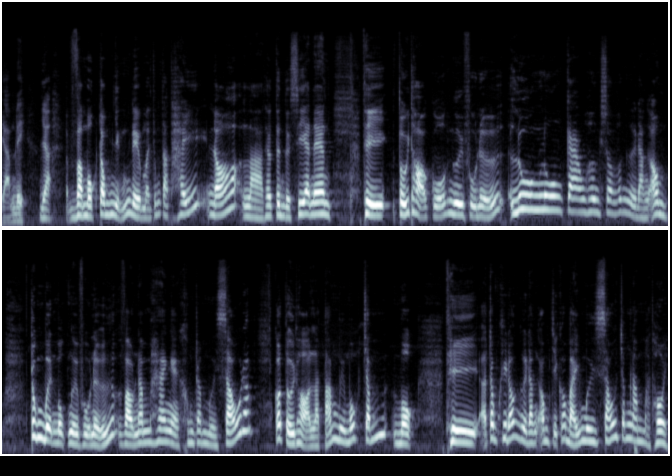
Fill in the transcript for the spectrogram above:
giảm đi. Dạ, và một trong những điều mà chúng ta thấy đó là theo tin từ CNN thì tuổi thọ của người phụ nữ luôn luôn cao hơn so với người đàn ông. Trung bình một người phụ nữ vào năm 2016 đó có tuổi thọ là 81.1 thì trong khi đó người đàn ông chỉ có 76.5 mà thôi.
